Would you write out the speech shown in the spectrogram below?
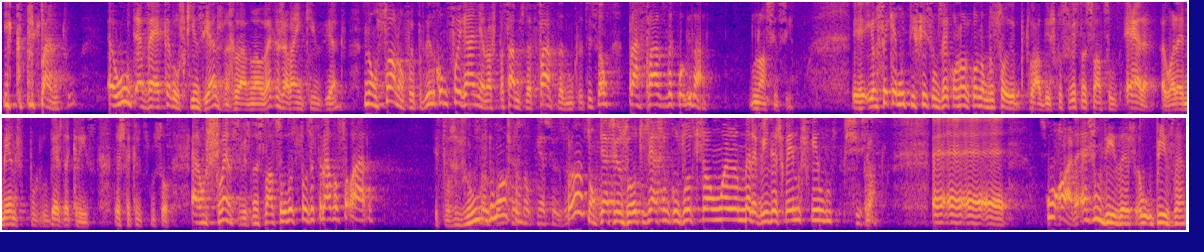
E que, portanto, a, década, os 15 anos, na realidade não é uma década, já vai em 15 anos, não só não foi perdida, como foi ganha. Nós passámos da fase da democratização para a fase da qualidade do nosso ensino. Eh, Eu sei que é muito difícil dizer, quando, quando uma pessoa de Portugal diz que o Serviço Nacional de Saúde era, agora é menos desde a crise, desde que a crise começou, era um excelente Serviço Nacional de Saúde, as pessoas atiravam-se ao ar. E depois os números demonstram. não conhecem os Pronto, não conhecem os outros e acham que os outros são eh, maravilhas que vêm nos filmes. Pronto. Eh, eh, o- ora, as medidas, o PISA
